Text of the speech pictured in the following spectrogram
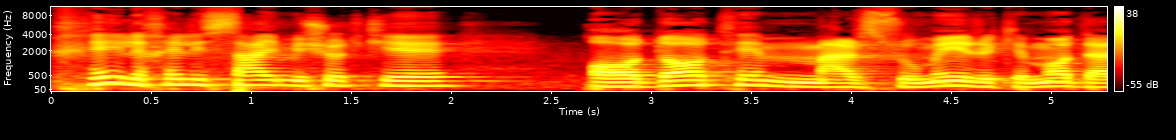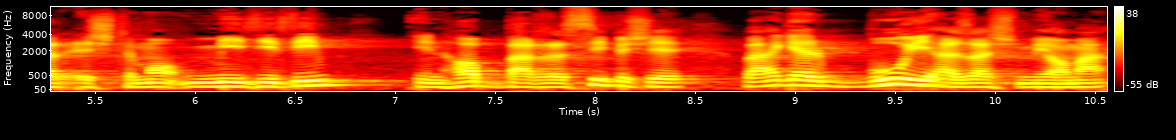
خیلی خیلی سعی می‌شد که عادات مرسومه رو که ما در اجتماع می‌دیدیم اینها بررسی بشه و اگر بوی ازش میآمد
